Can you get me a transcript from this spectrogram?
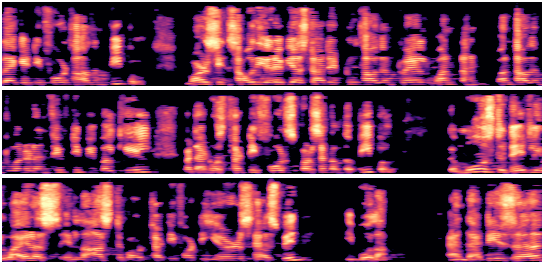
like 84,000 people. MERS in Saudi Arabia started 2012, 1,250 people killed, but that was 34% of the people. The most deadly virus in last about 30, 40 years has been Ebola. And that is, uh,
